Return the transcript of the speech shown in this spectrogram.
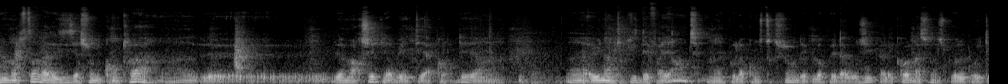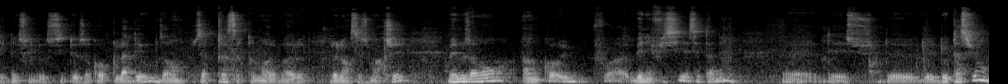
nonobstant la résiliation du contrat, hein, le, marché qui avait été accordé à, une entreprise défaillante hein, pour la construction des blocs pédagogiques à l'École nationale supérieure polytechnique sur le site de Zokok, l'ADEO, nous allons très certainement relancer ce marché. Mais nous avons encore une fois bénéficié cette année euh, de, dotations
